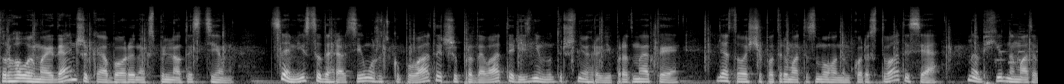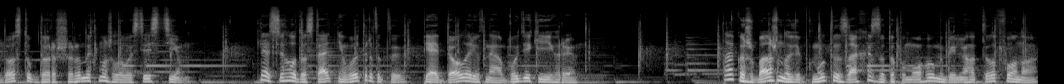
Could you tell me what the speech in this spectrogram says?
Торговий майданчик або ринок спільноти Steam це місце, де гравці можуть купувати чи продавати різні внутрішньоігрові предмети. Для того, щоб отримати змогу ним користуватися, необхідно мати доступ до розширених можливостей Steam. Для цього достатньо витратити 5 доларів на будь-які ігри. Також бажано вімкнути захист за допомогою мобільного телефону.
